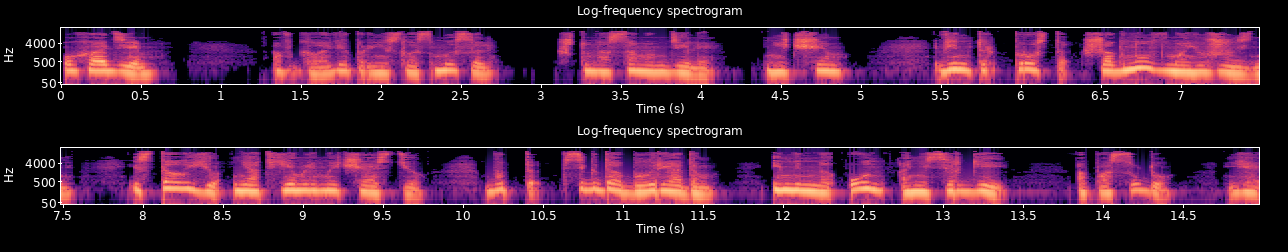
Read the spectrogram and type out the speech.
Уходи. А в голове пронеслась мысль, что на самом деле ничем. Винтер просто шагнул в мою жизнь и стал ее неотъемлемой частью, будто всегда был рядом. Именно он, а не Сергей. А посуду я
